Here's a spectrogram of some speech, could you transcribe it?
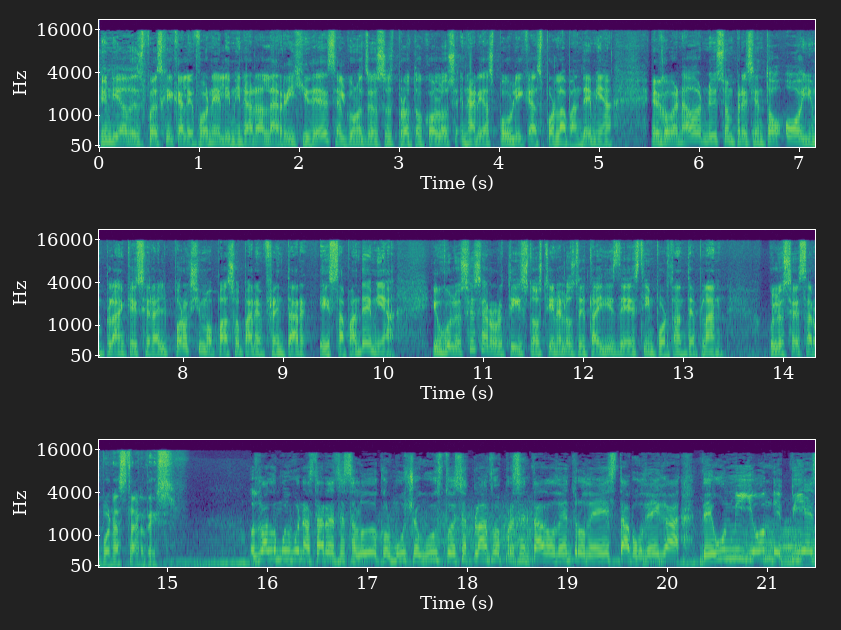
Y un día después que California eliminara la rigidez de algunos de sus protocolos en áreas públicas por la pandemia, el gobernador Newsom presentó hoy un plan que será el próximo paso para enfrentar esta pandemia. Y Julio César Ortiz nos tiene los detalles de este importante plan. Julio César, buenas tardes. Osvaldo, muy buenas tardes, te saludo con mucho gusto. Ese plan fue presentado dentro de esta bodega de un millón de pies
